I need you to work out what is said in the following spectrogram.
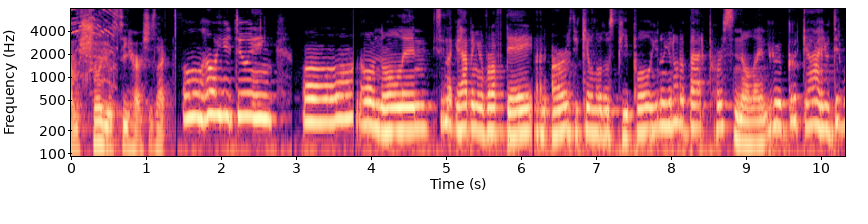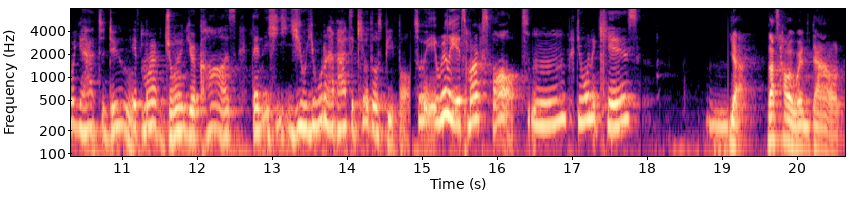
I'm sure you'll see her. She's like, Oh, how are you doing? Oh, oh, Nolan. You seem like you're having a rough day. On Earth, you killed all those people. You know, you're not a bad person, Nolan. You're a good guy. You did what you had to do. If Mark joined your cause, then he, you you wouldn't have had to kill those people. So it, really, it's Mark's fault. Mm, do you want a kiss? yeah, that's how it went down.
